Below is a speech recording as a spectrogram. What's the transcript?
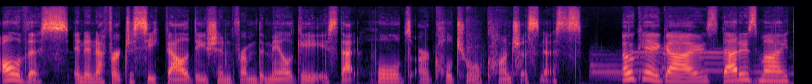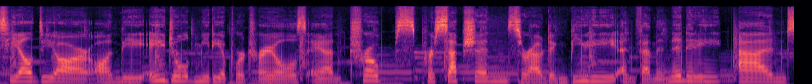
All of this in an effort to seek validation from the male gaze that holds our cultural consciousness. Okay, guys, that is my TLDR on the age old media portrayals and tropes, perceptions surrounding beauty and femininity, and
